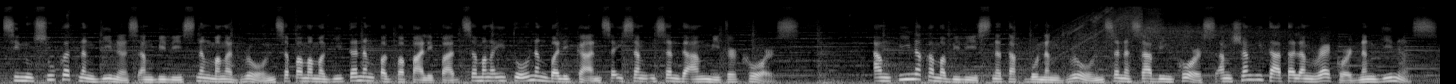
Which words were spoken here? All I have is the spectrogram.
Sinusukat ng Guinness ang bilis ng mga drone sa pamamagitan ng pagpapalipad sa mga ito ng balikan sa isang isandaang meter course. Ang pinakamabilis na takbo ng drone sa nasabing course ang siyang itatalang record ng Guinness.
